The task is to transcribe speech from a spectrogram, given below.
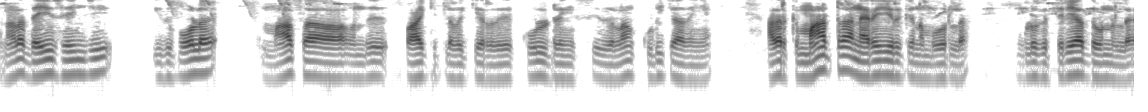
அதனால் தயவு செஞ்சு இது போல் மாசா வந்து பாக்கெட்டில் வைக்கிறது கூல் ட்ரிங்க்ஸ் இதெல்லாம் குடிக்காதீங்க. அதற்கு மாற்றாக நிறைய இருக்குது நம்ம ஊரில். உங்களுக்கு தெரியாத ஒன்றும் இல்லை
